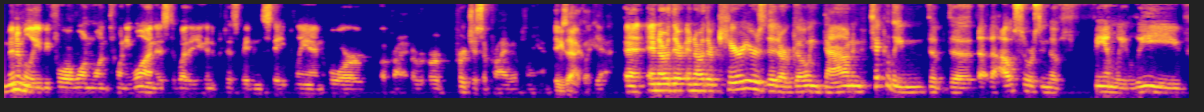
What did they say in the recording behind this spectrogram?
minimally before one one twenty one, as to whether you're going to participate in the state plan or a pri- or, or purchase a private plan. Exactly. And, and are there and are there carriers that are going down, and particularly the the, the outsourcing of family leave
